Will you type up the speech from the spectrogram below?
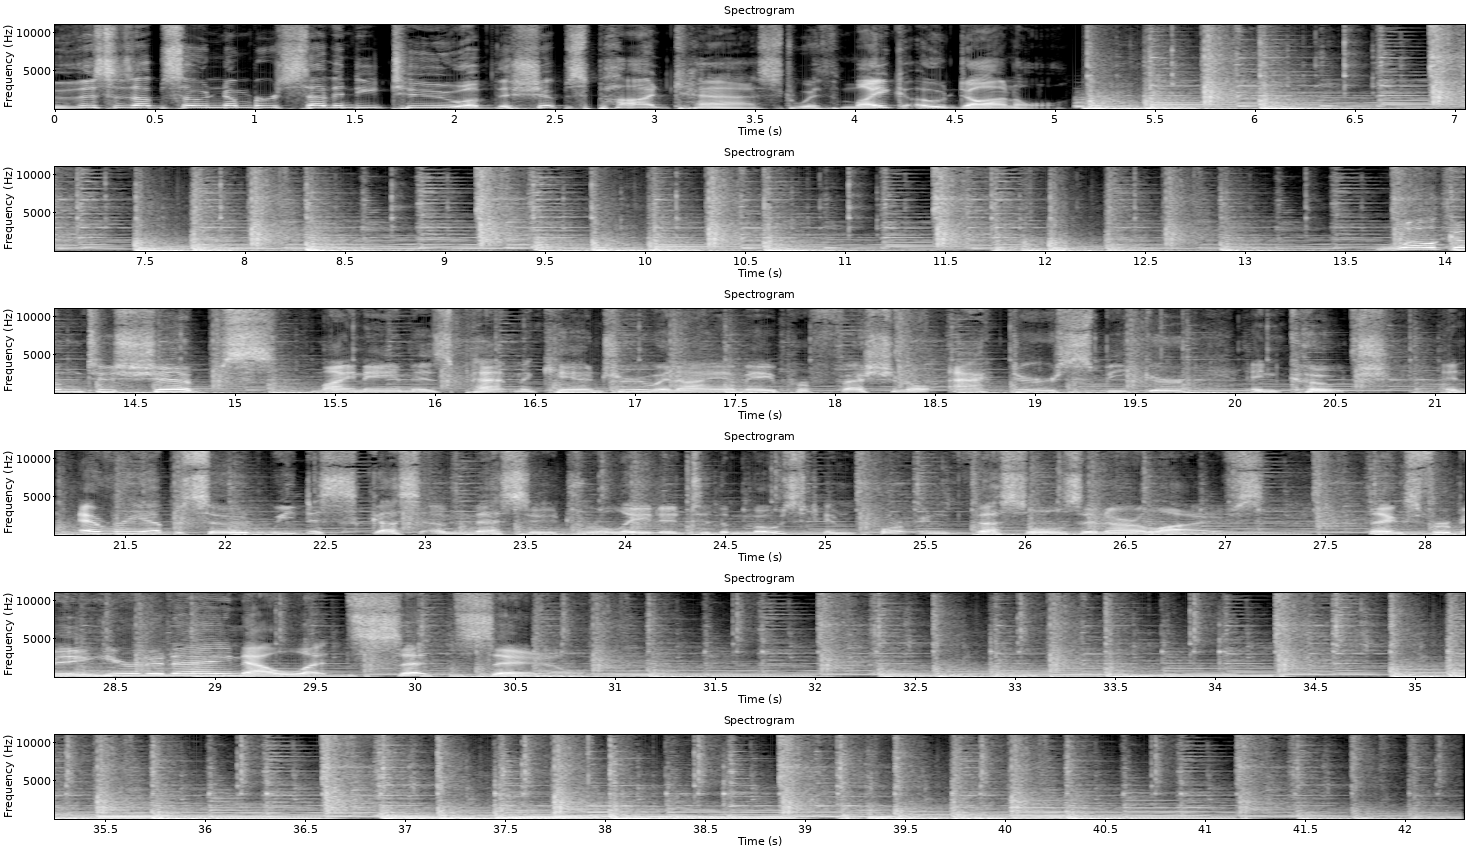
This is episode number 72 of the Ships Podcast with Mike O'Donnell. Welcome to Ships. My name is Pat McAndrew, and I am a professional actor, speaker, and coach. In every episode, we discuss a message related to the most important vessels in our lives. Thanks for being here today. Now let's set sail.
